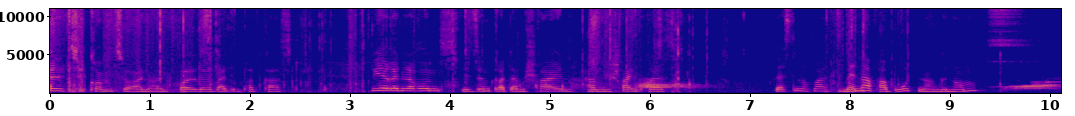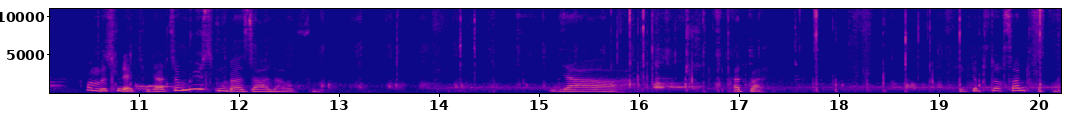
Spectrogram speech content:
herzlich willkommen zu einer neuen Folge bei dem Podcast. Wir erinnern uns, wir sind gerade am Schrein, haben die Schreinquest, wer ist denn nochmal? Männer verboten angenommen und müssen jetzt wieder zum Wüstenbazar laufen. Ja, warte mal. Hier gibt es noch Sandruppen.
